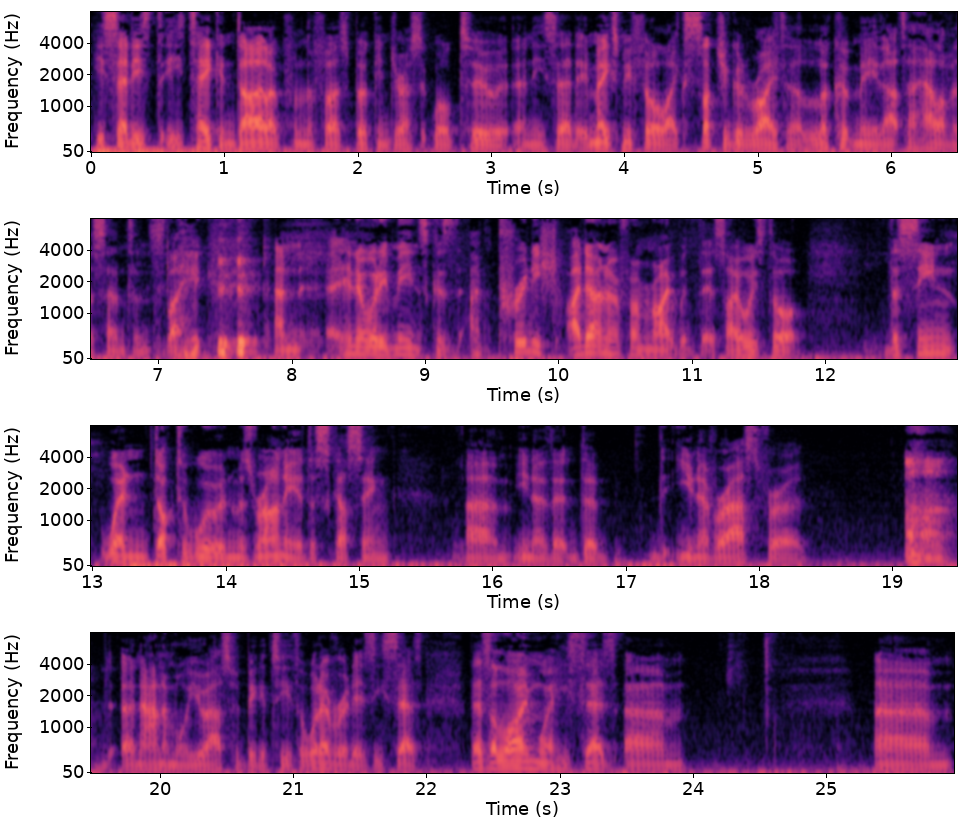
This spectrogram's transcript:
he said he's he's taken dialogue from the first book in Jurassic World 2, and he said it makes me feel like such a good writer. Look at me, that's a hell of a sentence. Like, and you know what he means because I'm pretty. Sh- I don't know if I'm right with this. I always thought the scene when Doctor Wu and Masrani are discussing, um, you know, the the you never asked for a Uh huh. an animal, you ask for bigger teeth or whatever it is he says. There's a line where he says, um, um,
